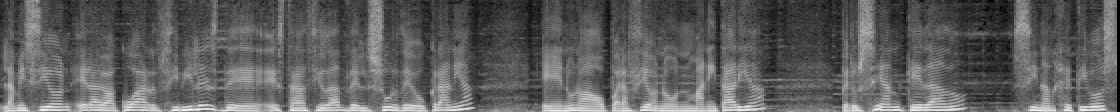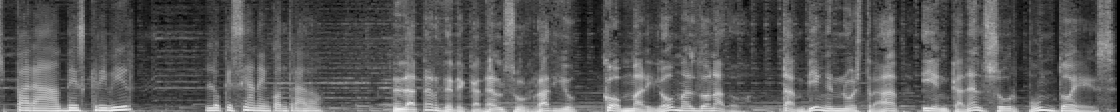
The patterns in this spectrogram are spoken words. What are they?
La misión era evacuar civiles de esta ciudad del sur de Ucrania en una operación humanitaria, pero se han quedado sin adjetivos para describir lo que se han encontrado. La tarde de Canal Sur Radio con Mariló Maldonado. También en nuestra app y en canalsur.es.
